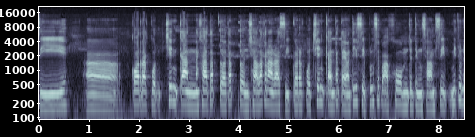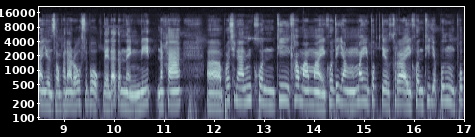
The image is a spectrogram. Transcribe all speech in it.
ศีอ กรกฎเช่นกันนะคะทับตัวทับตนชาวลัคนาราศีกรกฎเช่นกันตั้งแต่วันที่ 10พฤษภาคมจนถึง 30 มิถุนายน2566แต่ได้ตำแหน่งนิดนะคะเพราะฉะนั้นคนที่เข้ามาใหม่ คนที่ยังไม่พบเจอใคร คนที่จะเพิ่งพบ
